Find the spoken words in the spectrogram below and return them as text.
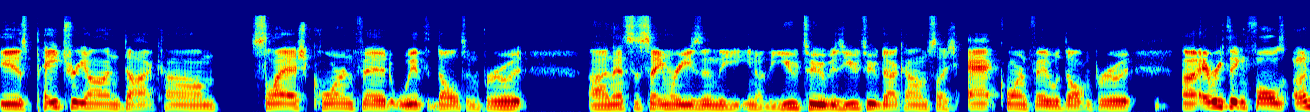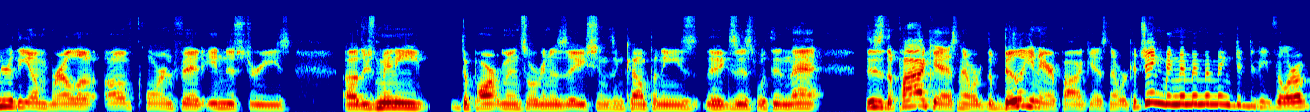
is patreon.com slash cornfed with Dalton Pruitt. Uh, and that's the same reason the you know the YouTube is youtube.com slash at cornfed with Dalton Pruitt. Uh, everything falls under the umbrella of Cornfed Industries. Uh, there's many departments, organizations, and companies that exist within that. This is the podcast network, the Billionaire Podcast Network. Ka-ching, bing, bing, bing, bing, bing, did, did, fill her up.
